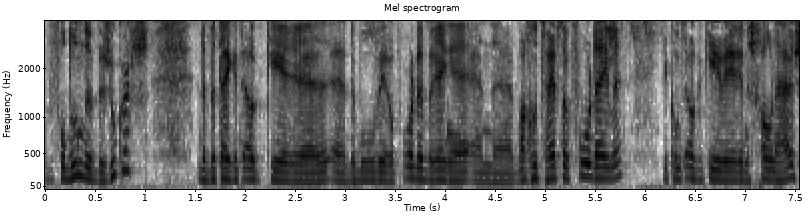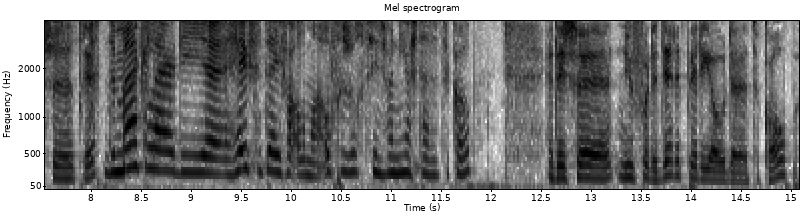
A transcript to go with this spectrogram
voldoende bezoekers. Dat betekent elke keer uh, de boel weer op orde brengen. En, maar goed, het heeft ook voordelen. Je komt elke keer weer in een schone huis terecht. De makelaar die, heeft het even allemaal opgezocht. Sinds wanneer staat het te koop? Het is uh, nu voor de derde periode te koop.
